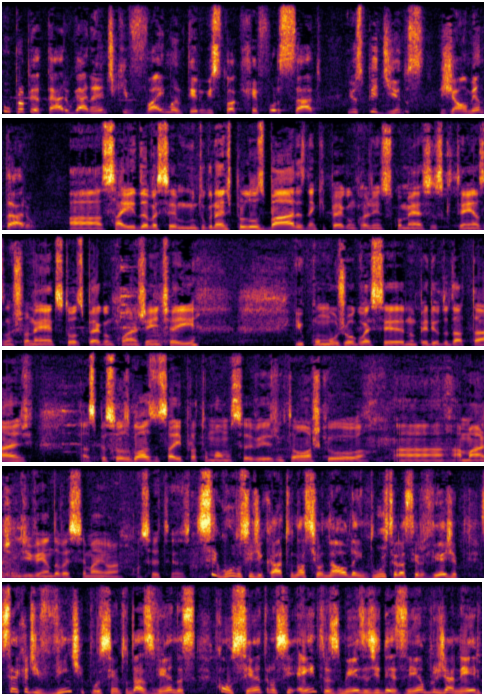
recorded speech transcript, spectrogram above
o proprietário garante que vai manter o estoque reforçado e os pedidos já aumentaram. A saída vai ser muito grande pelos bares, né, que pegam com a gente os comércios que tem as lanchonetes, todos pegam com a gente aí. E como o jogo vai ser no período da tarde, as pessoas gostam de sair para tomar uma cerveja, então acho que o, a, a margem de venda vai ser maior, com certeza. Segundo o Sindicato Nacional da Indústria da Cerveja, cerca de 20% das vendas concentram-se entre os meses de dezembro e janeiro,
